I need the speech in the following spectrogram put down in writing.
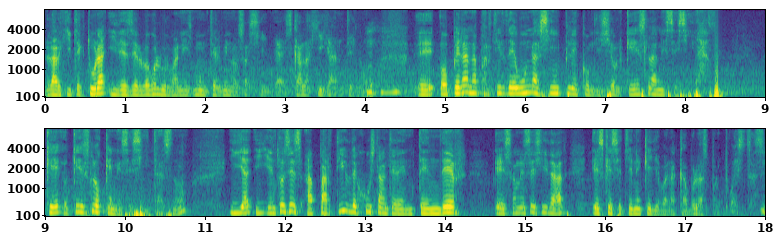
la arquitectura y desde luego el urbanismo en términos así a escala gigante, ¿no? Eh, operan a partir de una simple condición, que es la necesidad. ¿Qué, qué es lo que necesitas? ¿no? Y, y entonces a partir de justamente de entender esa necesidad es que se tienen que llevar a cabo las propuestas.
